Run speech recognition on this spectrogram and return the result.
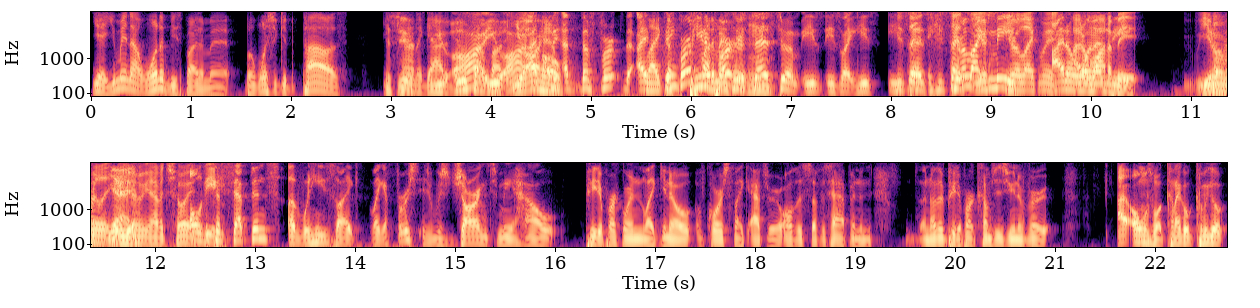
yeah, you may not want to be Spider Man, but once you get the powers, You kind of got to do are, something You about are. it. You I are him. think, the first, I Like, the first Peter Parker says- says to him, he's he's like he's he, He says, says, he says you're like you're, me. You're like me. I don't, want want to be. You, don't don't really. have- you yeah. don't have a choice. Oh, the acceptance of when he's like, like at first it was jarring to me how Peter Parker, when like you know, of course, like after all this stuff has happened and another Peter Parker comes to his universe, I almost want. Can I go? Can we go?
